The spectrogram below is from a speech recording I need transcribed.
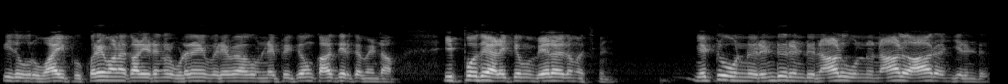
இது ஒரு வாய்ப்பு. குறைவான கால இடங்கள் உடனே விரைவாக விண்ணப்பிக்கவும் காத்திருக்க வேண்டாம். இப்போதே அழைக்கவும் வேலாயுதம் அஸ்வின். எட்டு ஒன்று ரெண்டு ரெண்டு நாலு ஒன்று நாலு ஆறு அஞ்சு ரெண்டு.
